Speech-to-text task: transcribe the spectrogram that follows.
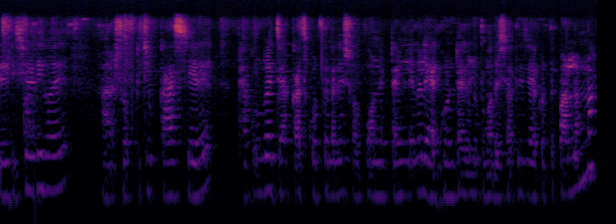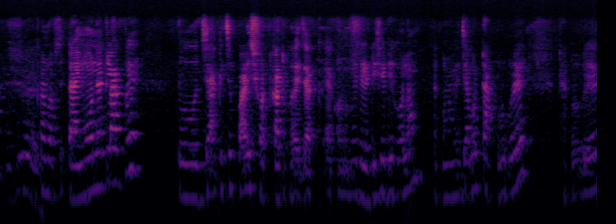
রেডি সেডি হয়ে, আর সব কিছু কাজ সেরে, ঠাকুরঘরে যা কাজ করতে লাগে, সব অনেক টাইম লেগে এক ঘণ্টা গেলে তোমাদের সাথে শেয়ার করতে পারলাম না, কারণ ভাবছি টাইম অনেক লাগবে। তো যা কিছু পারি শর্টকাট হয়ে যাক, এখন আমি রেডি সেডি হলাম, এখন আমি যাব ঠাকুর ঘরে ঠাকুর ঘরে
